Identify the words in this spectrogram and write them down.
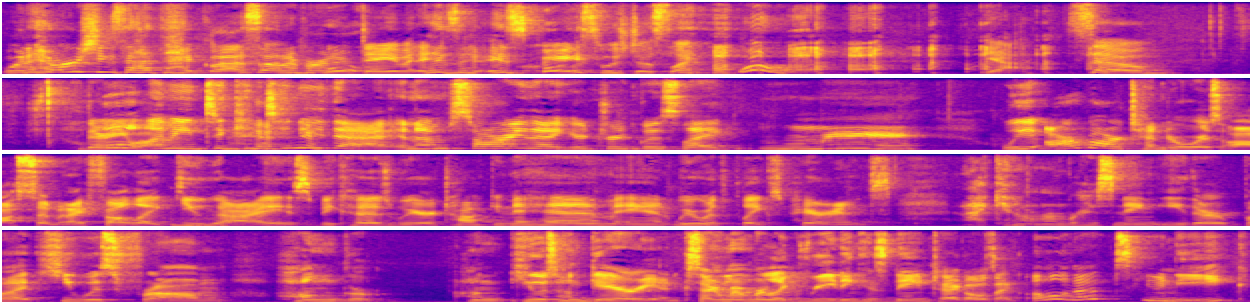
whenever she's had that glass on in front of David, his his face was just like whoa. Yeah. So there you go. Well, are. I mean, to continue that, and I'm sorry that your drink was like meh. We our bartender was awesome, and I felt like Mm-hmm. you guys because we were talking to him, and we were with Blake's parents. And I cannot remember his name either, but he was from Hungary. Hung- he was Hungarian because I remember like reading his name tag. I was like, "Oh, that's unique,"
